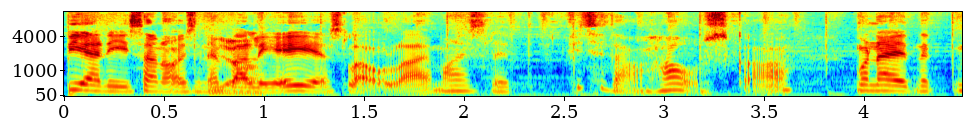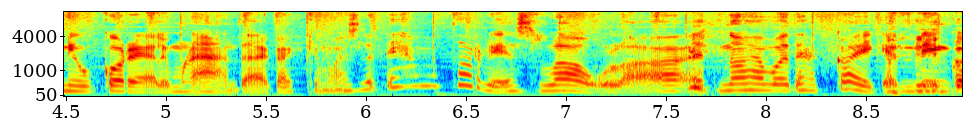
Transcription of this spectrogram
pieniä sanoja sinne Joo. väliin, ei edes laulaa. Ja mä olin silleen, että vitsi tää on hauskaa. mun äiti ne niinku korjaili mun ääntä ja kaikki. Mä olin silleen, että eihän mun tarvii edes laulaa. Että noihän voi tehdä kaiken. niinku,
